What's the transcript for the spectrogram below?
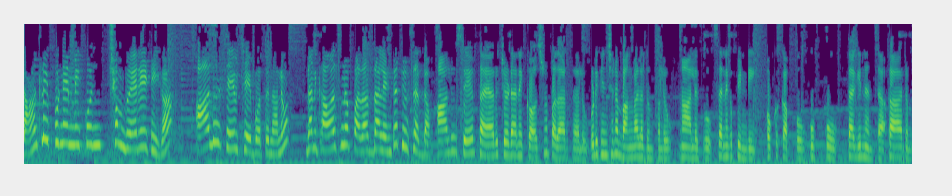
దాంట్లో ఇప్పుడు నేను మీకు కొంచెం వెరైటీగా ఆలు సేవ్ చేయబోతున్నాను. దానికి కావాల్సిన పదార్థాలు ఏంటో చూసేద్దాం. ఆలు సేవ్ తయారు చేయడానికి కావాల్సిన పదార్థాలు. ఉడికించిన బంగాళదుంపలు నాలుగు శనగపిండి ఒక కప్పు ఉప్పు తగినంత కారం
